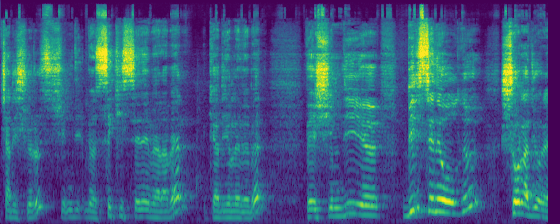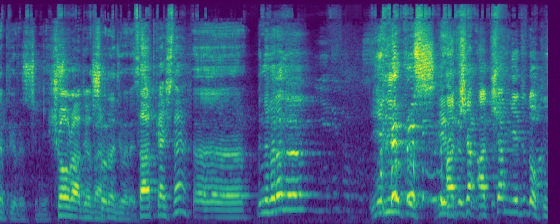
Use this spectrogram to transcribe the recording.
çalışıyoruz. Şimdi böyle 8 sene beraber Kadir'le ve ben. Ve şimdi ıı, bir sene oldu Show Radyo yapıyoruz şimdi. Show Radyo'da. Show Radyo evet. Saat kaçta? Ee, beraber. 29. Akşam, akşam 7-9.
